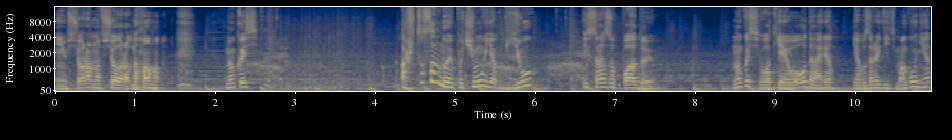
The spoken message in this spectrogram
Им все равно все равно. Ну-ка. А что со мной? Почему я бью и сразу падаю? Ну-ка, вот я его ударил. Я его заразить могу, нет?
